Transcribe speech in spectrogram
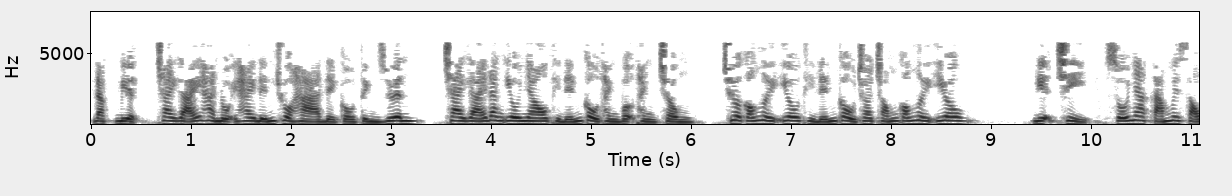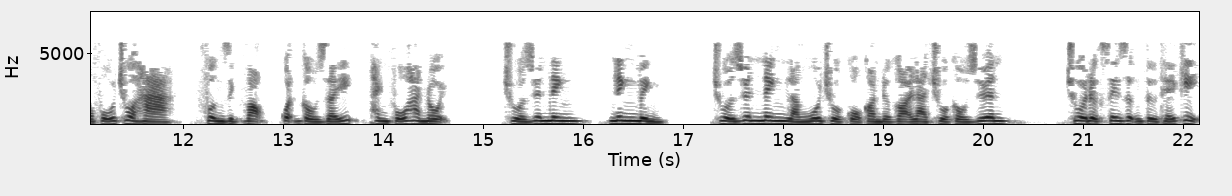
Đặc biệt, trai gái Hà Nội hay đến chùa Hà để cầu tình duyên, trai gái đang yêu nhau thì đến cầu thành vợ thành chồng, chưa có người yêu thì đến cầu cho chóng có người yêu. Địa chỉ, số nhà 86 phố Chùa Hà, phường Dịch Vọng, quận Cầu Giấy, thành phố Hà Nội. Chùa Duyên Ninh, Ninh Bình. Chùa Duyên Ninh là ngôi chùa cổ còn được gọi là chùa Cầu Duyên. Chùa được xây dựng từ thế kỷ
